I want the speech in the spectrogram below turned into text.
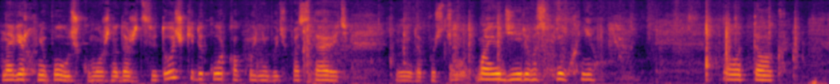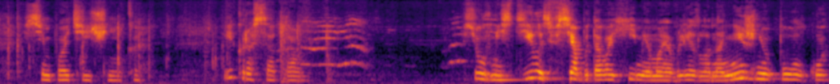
На верхнюю полочку можно даже цветочки, декор какой-нибудь поставить. Ну, допустим, мое дерево с кухни. Вот так. Симпатичненько. И красота. Все вместилось, вся бытовая химия моя влезла на нижнюю полку,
